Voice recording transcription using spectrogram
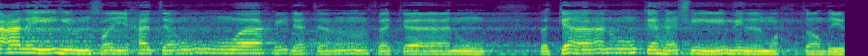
عليهم صيحة واحدة فكانوا فكانوا كهشيم المحتضر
